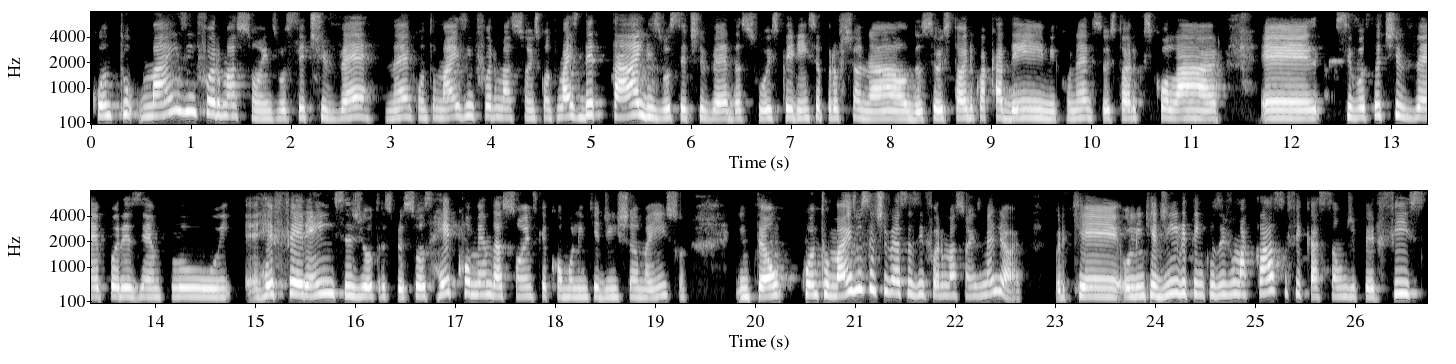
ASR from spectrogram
quanto mais informações você tiver, né, quanto mais informações, quanto mais detalhes você tiver da sua experiência profissional, do seu histórico acadêmico, né, do seu histórico escolar, é, se você tiver, por exemplo, é, referências de outras pessoas, recomendações, que é como o LinkedIn chama isso, então, quanto mais você tiver essas informações, melhor. Porque o LinkedIn ele tem inclusive uma classificação de perfis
